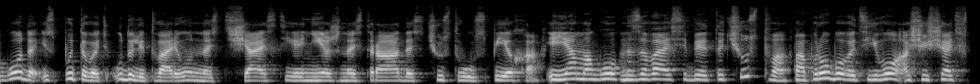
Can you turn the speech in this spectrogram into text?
года испытывать удовлетворенность, счастье, нежность, радость, чувство успеха. И я могу, называя себе это чувство, попробовать его ощущать в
